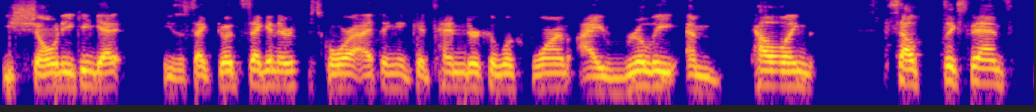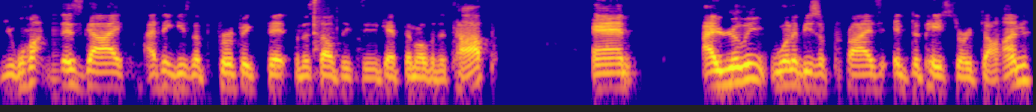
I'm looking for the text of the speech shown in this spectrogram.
He's shown he can get it. He's a good secondary scorer. I think a contender could look for him. I really am telling Celtics fans, you want this guy. I think he's the perfect fit for the Celtics to get them over the top. And I really wouldn't be surprised if the Pacers are done.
